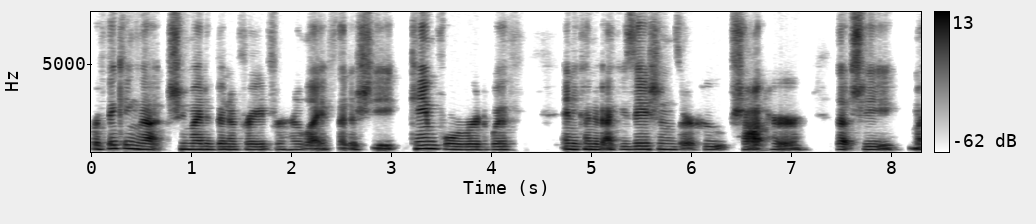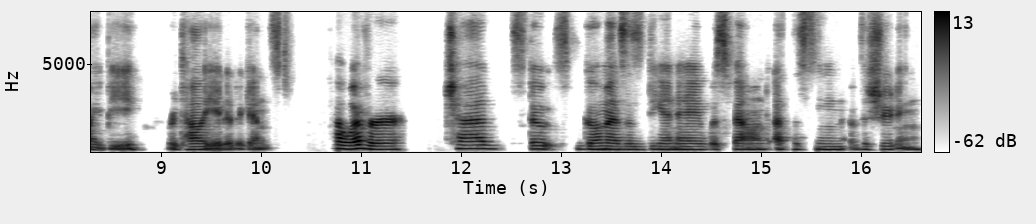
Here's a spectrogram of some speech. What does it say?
we're thinking that she might have been afraid for her life, that if she came forward with any kind of accusations or who shot her that she might be retaliated against. However, Chad Stotz Gomez's DNA was found at the scene of the shooting.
